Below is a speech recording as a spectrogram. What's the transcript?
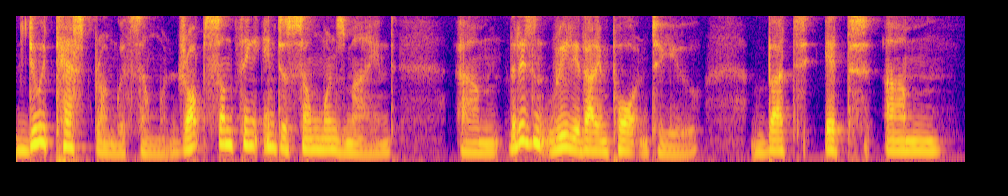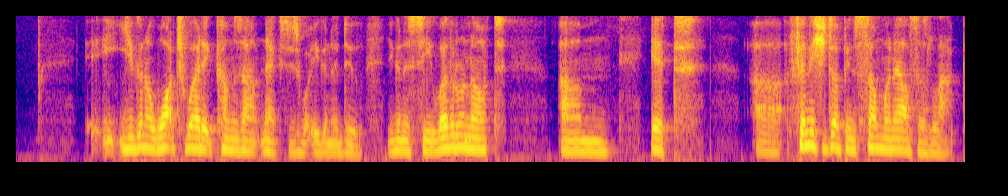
Do a test run with someone. Drop something into someone's mind um, that isn't really that important to you, but it. Um, you're going to watch where it comes out next is what you're going to do you're going to see whether or not um, it uh, finishes up in someone else's lap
